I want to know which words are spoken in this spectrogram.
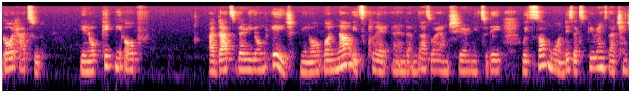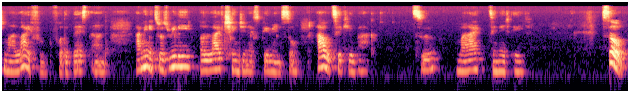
God had to you know, pick me up at that very young age, you know, but now it's clear and um, that's why I'm sharing it today with someone, this experience that changed my life for the best and I mean, it was really a life-changing experience. So I will take you back to my teenage age. So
